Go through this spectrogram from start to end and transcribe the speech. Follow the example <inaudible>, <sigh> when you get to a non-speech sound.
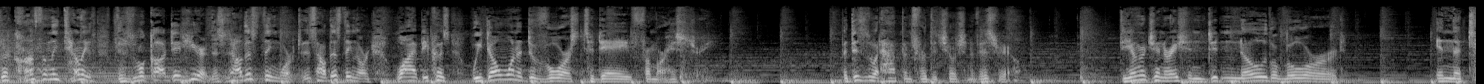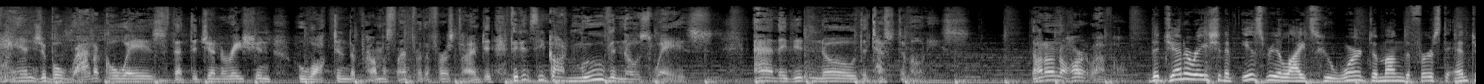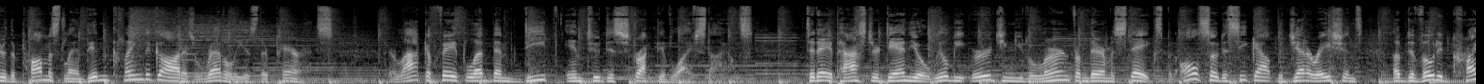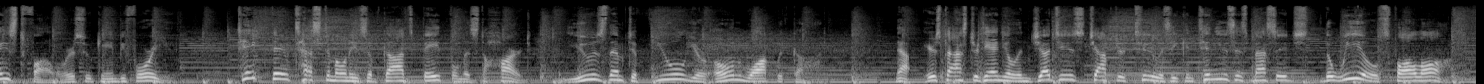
They're constantly telling us, this is what God did here. This is how this thing worked. This is how this thing worked. Why? Because we don't want to divorce today from our history. But this is what happened for the children of Israel. The younger generation didn't know the Lord in the tangible, radical ways that the generation who walked into the promised land for the first time did. They didn't see God move in those ways. And they didn't know the testimonies. Not on a heart level. The generation of Israelites who weren't among the first to enter the promised land didn't cling to God as readily as their parents. Their lack of faith led them deep into destructive lifestyles. Today, Pastor Daniel will be urging you to learn from their mistakes, but also to seek out the generations of devoted Christ followers who came before you. Take their testimonies of God's faithfulness to heart and use them to fuel your own walk with God. Now, here's Pastor Daniel in Judges chapter 2 as he continues his message The Wheels Fall Off.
